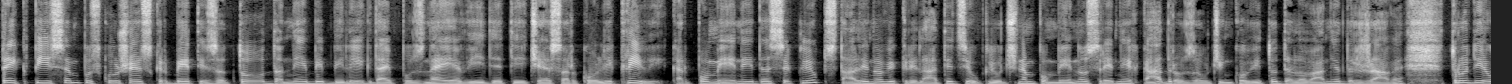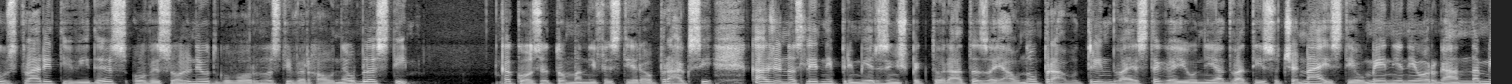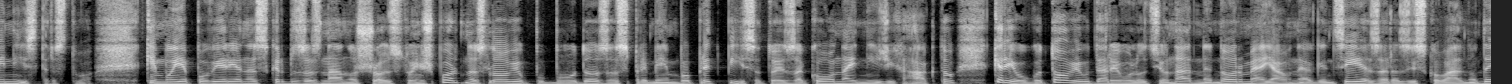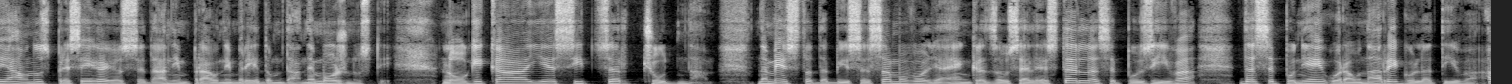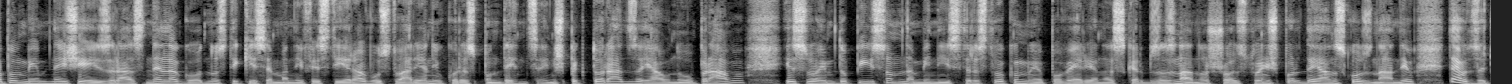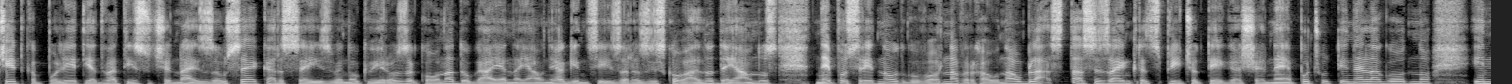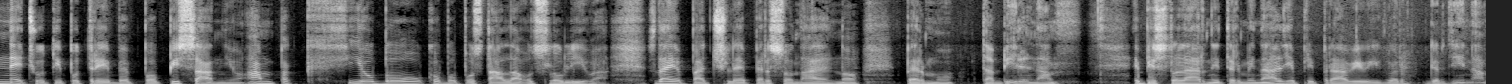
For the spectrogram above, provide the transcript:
Prek pisem poskušajo skrbeti za to, da ne bi bili kdaj pozneje videti česar koli krivi, kar pomeni, da se kljub Stalinovi krilatici v ključnem pomenu srednjih kadrov za učinkovito delovanje države trudijo ustvariti videz o vesoljni odgovornosti vrhovne oblasti. Kako se to manifestira v praksi, kaže naslednji primer z inšpektorata za javno upravo. 23. junija 2011 je omenjeni organ na ministrstvo, ki mu je poverjena skrb za znanost, šolstvo in šport, naslovil pobudo za spremembo predpisa, to je zakona in nižjih aktov, ker je ugotovil, da revolucionarne norme javne agencije za raziskovalno dejavnost presegajo sedanjim pravnim redom dane možnosti. Logika je sicer čudna. Namesto da bi se samovolja enkrat za vse le strla, se poziva, da se po njej uravna regulativa, a pomembnejši je izraz nelagodnosti, ki se manifestira v ustvarjanju korespondence. Inšpektorat za javno upravo je svojim dopisom na ministrstvo, ki mu je poverjena skrb za znanost, šolstvo in šport, dejansko oznanil, da je od začetka poletja 2011 za vse, kar se izven okvirov zakona dogaja na javni agenciji za raziskovalno dejavnost neposredno odgovorna vrhovna oblast. Ta se zaenkrat spričo tega še ne počuti nelagodno in ne čuti potrebe po pisanju, ampak jo bo, ko bo postala odslovljiva. Zdaj je pač le personalno permutabilna. Epistolarni terminal je pripravil Igor Grdina.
